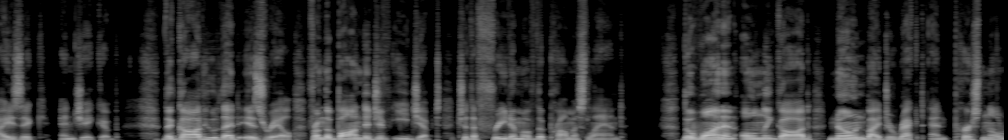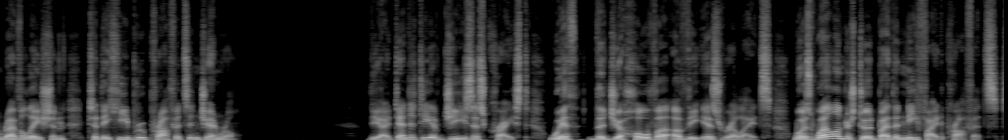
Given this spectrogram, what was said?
Isaac, and Jacob, the God who led Israel from the bondage of Egypt to the freedom of the Promised Land, the one and only God known by direct and personal revelation to the Hebrew prophets in general. The identity of Jesus Christ with the Jehovah of the Israelites was well understood by the Nephite prophets,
